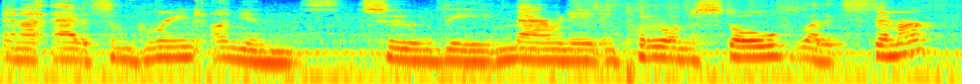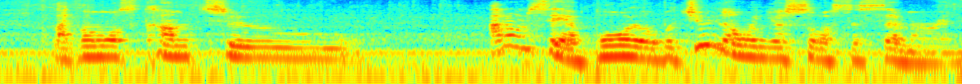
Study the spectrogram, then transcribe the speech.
and I added some green onions to the marinade and put it on the stove, let it simmer, like almost come to, I don't say a boil, but you know when your sauce is simmering.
